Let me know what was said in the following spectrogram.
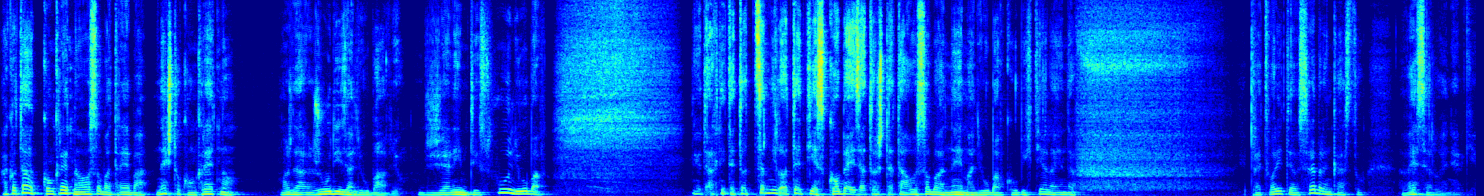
Ako ta konkretna osoba treba nešto konkretno, možda žudi za ljubavlju. Želim ti svu ljubav. I udahnite to crnilo te tjeskobe zato što ta osoba nema ljubav koju bi htjela i onda pretvorite u srebrenkastu veselu energiju.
